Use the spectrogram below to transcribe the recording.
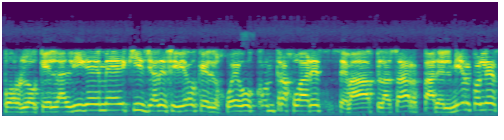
por lo que la Liga MX ya decidió que el juego contra Juárez se va a aplazar para el miércoles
